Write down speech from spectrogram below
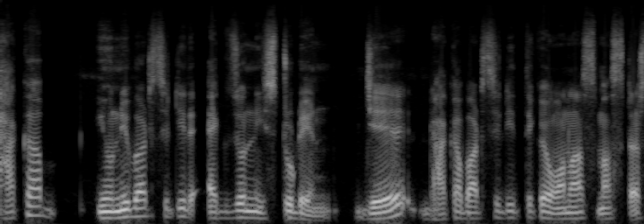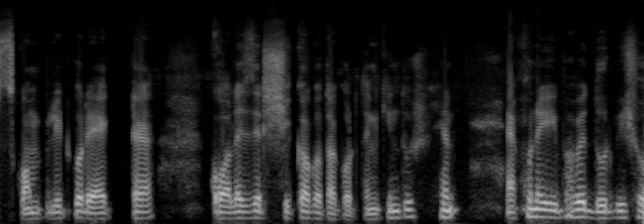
ঢাকা ইউনিভার্সিটির একজন স্টুডেন্ট যে ঢাকা ভার্সিটি থেকে অনার্স, মাস্টার্স কমপ্লিট করে একটা কলেজের শিক্ষকতা করতেন, কিন্তু এখন এইভাবে দুর্বিষহ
